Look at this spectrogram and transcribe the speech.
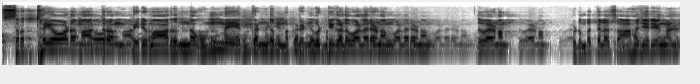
ശ്രദ്ധയോടെ മാത്രം പെരുമാറുന്ന ഉമ്മയെ കണ്ടും പെൺകുട്ടികൾ വളരണം വളരണം. ഇത് വേണം. കുടുംബത്തിലെ സാഹചര്യങ്ങൾ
